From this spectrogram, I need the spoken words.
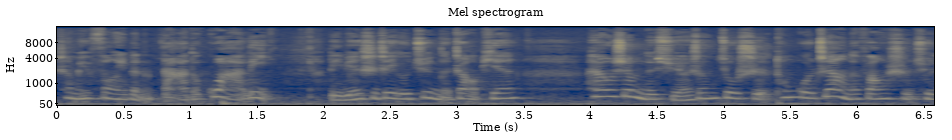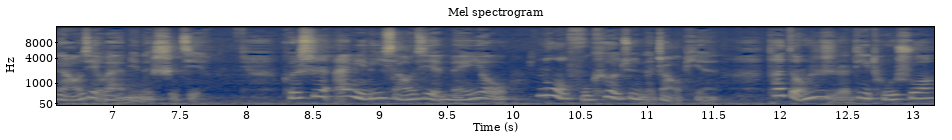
上面放一本大的挂历。里边是这个郡的照片 h e l s h a m 的学生就是通过这样的方式去了解外面的世界。可是艾米丽小姐没有诺福克郡的照片，她总是指着地图说：“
